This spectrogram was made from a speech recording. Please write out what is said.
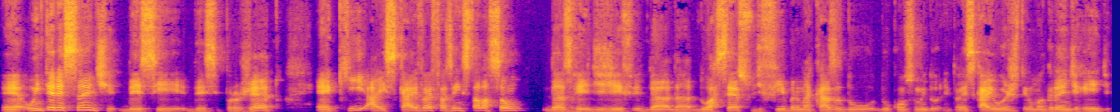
É, o interessante desse, desse projeto é que a Sky vai fazer instalação das redes de, da, da, do acesso de fibra na casa do, do, consumidor. Então, a Sky hoje tem uma grande rede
